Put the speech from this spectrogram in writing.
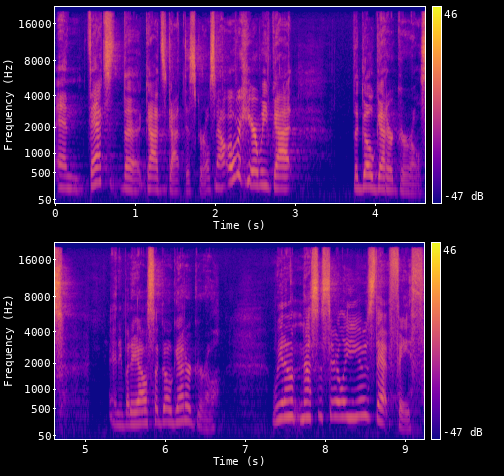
And that's the God's got this girls. Now over here we've got the go-getter girls. Anybody else a go-getter girl? We don't necessarily use that faith.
